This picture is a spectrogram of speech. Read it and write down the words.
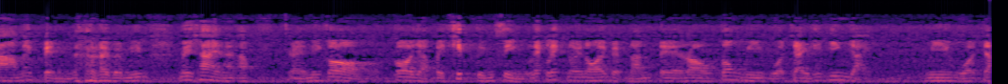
กาไม่เป็นอะไรแบบนี้ไม่ใช่นะครับแต่อันนี้ก็ก็อย่าไปคิดถึงสิ่งเล็ก ๆ น้อย ๆ แบบนั้น แต่เราต้องมีหัวใจที่ยิ่งใหญ่ มีหัวใจ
